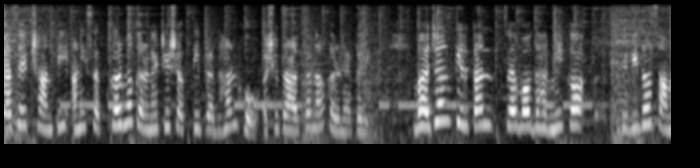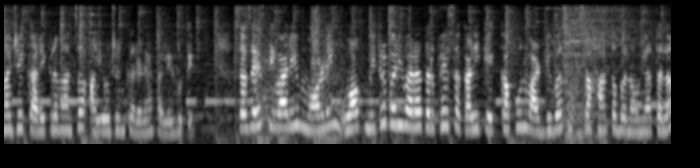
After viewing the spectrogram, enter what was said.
तसेच शांती आणि सत्कर्म करण्याची शक्ती प्रधान हो अशी प्रार्थना करण्यात आली. भजन कीर्तनचे व धार्मिक विविध सामाजिक कार्यक्रमांचं आयोजन करण्यात आले होते. तसेच तिवारी मॉर्निंग वॉक मित्रपरिवारातर्फे सकाळी केक कापून वाढदिवस उत्साहात बनवण्यात आला.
